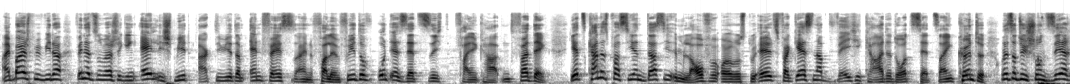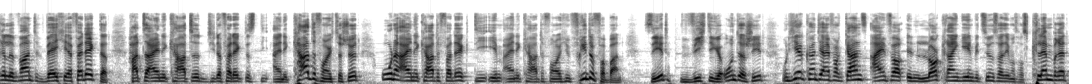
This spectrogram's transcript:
Ein Beispiel wieder, wenn ihr zum Beispiel gegen Eltlich spielt, aktiviert am Endphase seine Falle im Friedhof und er setzt sich Fallenkarten verdeckt. Jetzt kann es passieren, dass ihr im Laufe eures Duells vergessen habt, welche Karte dort Set sein könnte. Und es ist natürlich schon sehr relevant, welche er verdeckt hat. Hat er eine Karte, die da verdeckt ist, die eine Karte von euch zerstört oder eine Karte verdeckt, die eben eine Karte von euch im Friedhof verbannt. Seht, wichtiger Unterschied. Und hier könnt ihr einfach ganz einfach in Log reingehen, beziehungsweise eben das Klemmbrett,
